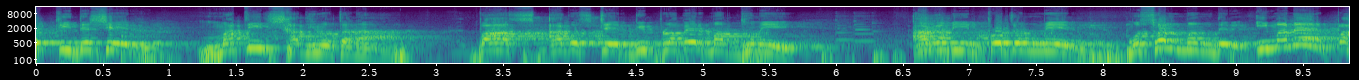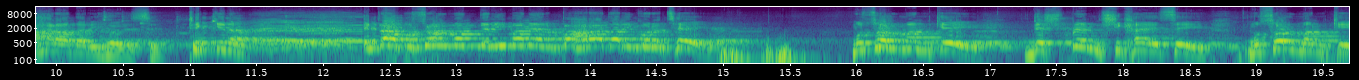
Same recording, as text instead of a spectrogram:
একটি দেশের মাটির স্বাধীনতা না, পাঁচ আগস্টের বিপ্লবের মাধ্যমে আগামীর প্রজন্মের মুসলমানদের ইমানের পাহারাদারি হয়েছে। ঠিক কিনা? এটা মুসলমানদের ইমানের পাহারাদারি করেছে। মুসলমানকে দেশপ্রেম শিখায়েছে মুসলমানকে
